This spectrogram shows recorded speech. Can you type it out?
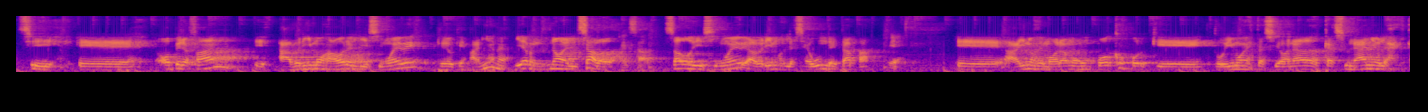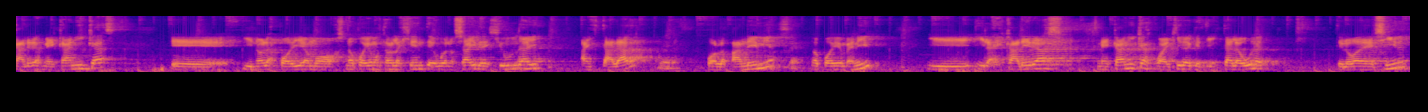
Sí, eh, Opera Fan, eh, abrimos ahora el 19, creo que es mañana, viernes, no, el sábado. El sábado. Sábado 19 abrimos la segunda etapa. Bien. Eh, ahí nos demoramos un poco porque tuvimos estacionadas casi un año las escaleras mecánicas eh, y no las podíamos, no podíamos traer la gente de Buenos Aires, de Hyundai, a instalar por la pandemia, Sí. no podían venir. Y, y las escaleras mecánicas, cualquiera que te instala una te lo va a decir,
